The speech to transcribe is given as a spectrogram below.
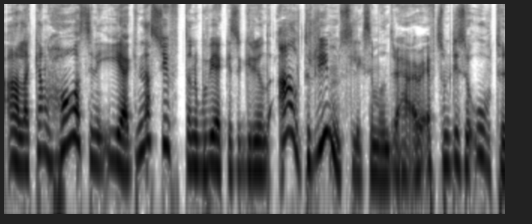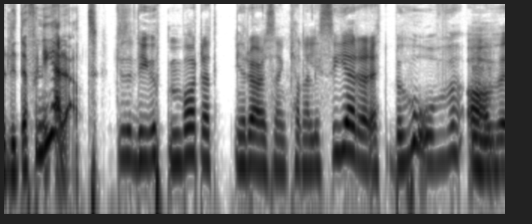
Alla kan ha sina egna syften och bevekelsegrund. Allt ryms liksom under det här eftersom det är så otydligt definierat. Det är uppenbart att rörelsen kanaliserar ett behov av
